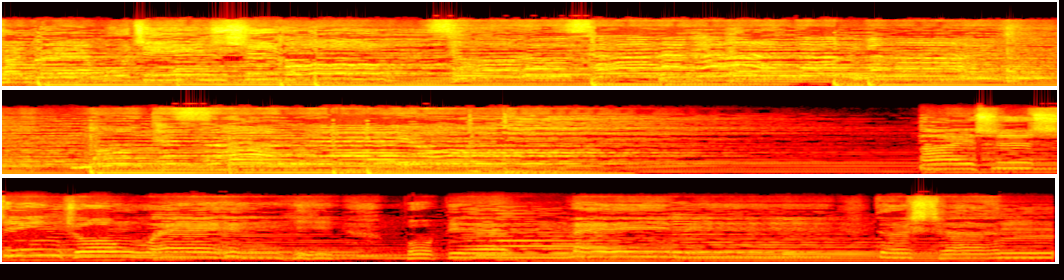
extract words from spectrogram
穿越无尽时空，梦。爱是心中唯一不变美丽的神。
